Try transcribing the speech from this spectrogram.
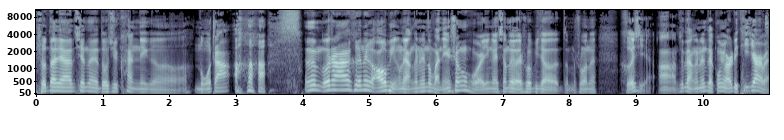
说大家现在都去看那个哪吒啊，嗯，哪吒和那个敖丙两个人的晚年生活应该相对来说比较怎么说呢？和谐啊，就两个人在公园里踢毽呗，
